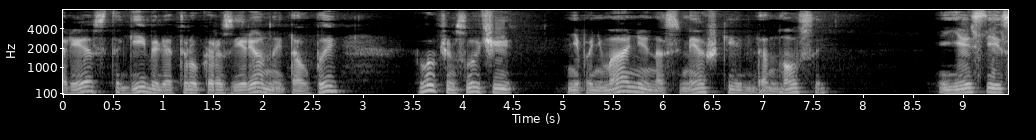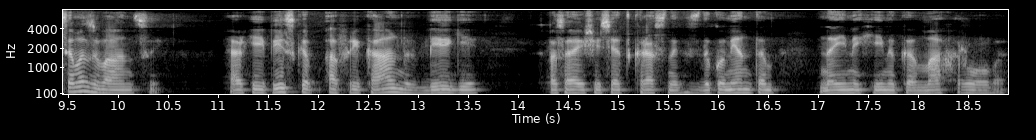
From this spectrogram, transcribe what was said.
арест, гибель от рук разъяренной толпы, в лучшем случае непонимание, насмешки, доносы. Есть и самозванцы. Архиепископ Африкан в беге, спасающийся от красных с документом на имя химика Махрова.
